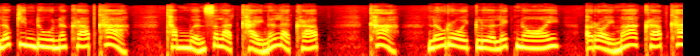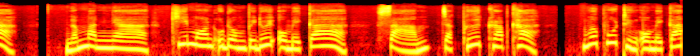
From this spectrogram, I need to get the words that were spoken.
แล้วกินดูนะครับค่ะทำเหมือนสลัดไข่นั่นแหละครับ ค่ะ แล้วโรยเกลือเล็กน้อย อร่อยมากครับค่ะ น้ำมันงา ขี้ม้อนอุดมไปด้วยโอเมก้า 3 จากพืชครับค่ะ เมื่อพูดถึงโอเมก้า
